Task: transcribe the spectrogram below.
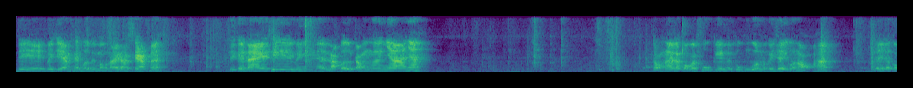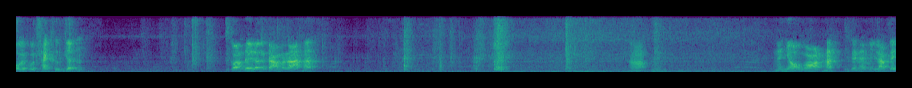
Để bây giờ em sẽ mở cái mẫu này ra xem ha. Thì cái này thì mình lắp ở trong nhà nhé. Trong này là có cái phụ kiện cái cục nguồn và cái giấy của nó ha. Đây là có cái cuốn sách hướng dẫn. Còn đấy là cái camera ha. Đó. nó nhỏ gọn ha. Cái này mình làm thế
